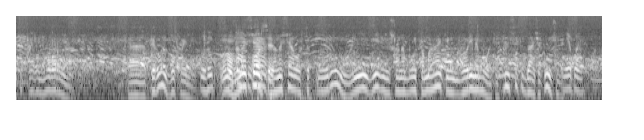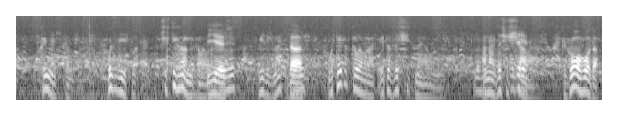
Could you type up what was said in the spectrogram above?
Это говорю. Э, Перун бог войны. Угу. Ну, Нанося, нанося вот такую руну, они верили, что она будет помогать им во время боя. То есть принесет удачу, ну ничего, Я понял. хренячить, короче. Вот здесь вот шестигранный коловрат. Есть. Видишь, да? Да. Вот этот коловрат, это защитная руна. Она защищала Какого года?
